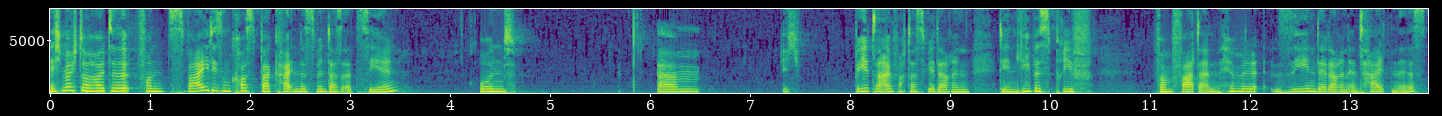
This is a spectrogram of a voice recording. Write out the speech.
Ich möchte heute von zwei diesen Kostbarkeiten des Winters erzählen und ähm, ich bete einfach, dass wir darin den Liebesbrief vom Vater im Himmel sehen, der darin enthalten ist.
